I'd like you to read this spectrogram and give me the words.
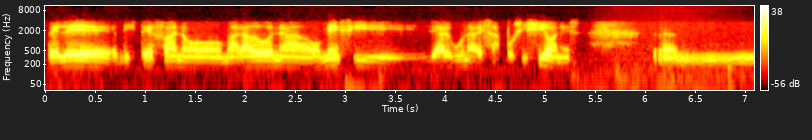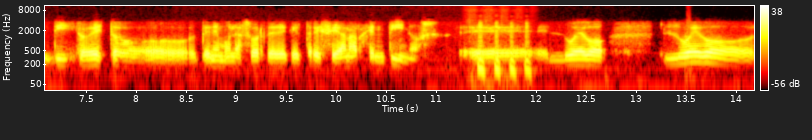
Pelé, Di Stefano, Maradona o Messi de alguna de esas posiciones. Em, dicho esto, tenemos la suerte de que tres sean argentinos. Eh, luego, luego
